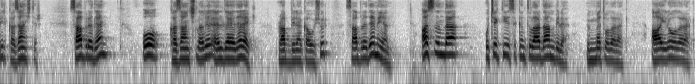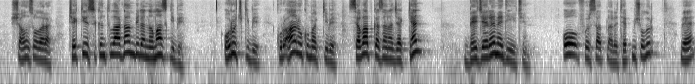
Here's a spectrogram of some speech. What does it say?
bir kazançtır. Sabreden o kazançları elde ederek Rabbine kavuşur. Sabredemeyen aslında o çektiği sıkıntılardan bile ümmet olarak, aile olarak, şahıs olarak çektiği sıkıntılardan bile namaz gibi, oruç gibi, Kur'an okumak gibi sevap kazanacakken beceremediği için o fırsatları tepmiş olur ve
